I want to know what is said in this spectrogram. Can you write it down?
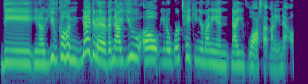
the you know you've gone negative and now you oh you know we're taking your money and now you've lost that money now.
